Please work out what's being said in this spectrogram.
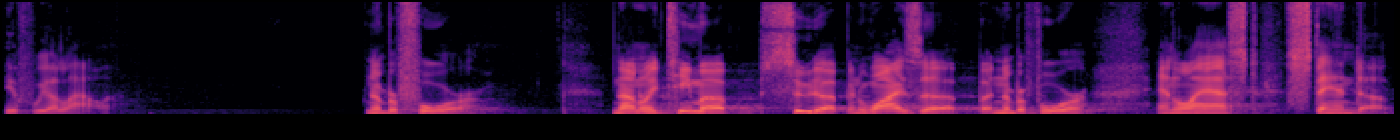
if we allow it. Number four, not only team up, suit up, and wise up, but number four, and last, stand up.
